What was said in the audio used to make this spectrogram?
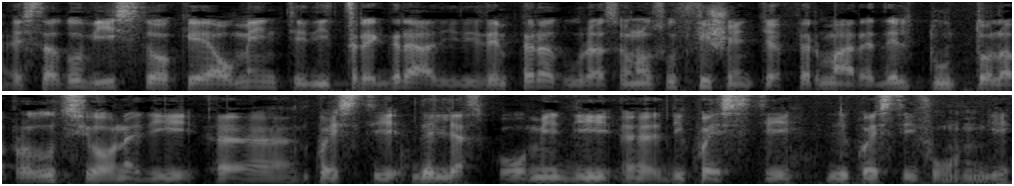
è stato visto che aumenti di 3 gradi di temperatura sono sufficienti a fermare del tutto la produzione di, eh, questi, degli ascomi di, eh, di, questi, di questi funghi.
